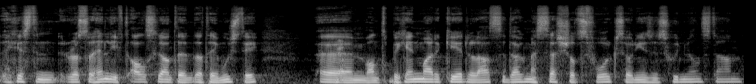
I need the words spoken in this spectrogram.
gisteren, Russell Henley heeft alles gedaan dat hij moest, hè. Um, ja. Want begin maar een keer de laatste dag met zes shots voor. Ik zou niet in zijn schoen willen staan.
